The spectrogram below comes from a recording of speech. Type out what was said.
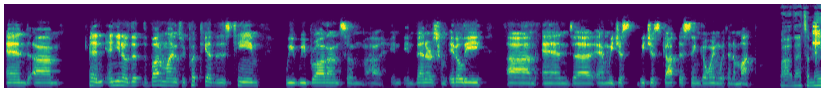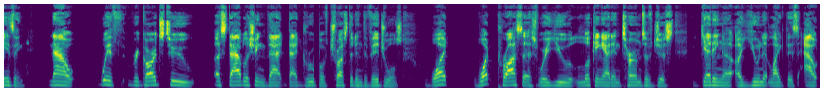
and um, and and you know the, the bottom line is we put together this team. We we brought on some in, inventors from Italy, um, and and we just we just got this thing going within a month. Wow, that's amazing. Now, with regards to establishing that that group of trusted individuals what what process were you looking at in terms of just getting a, a unit like this out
